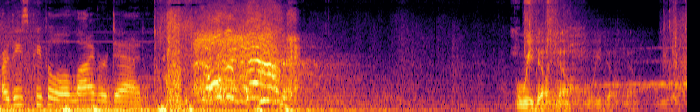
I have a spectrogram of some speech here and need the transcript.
Are these people alive or dead? Hold him down! We don't know. We don't know. We don't know.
